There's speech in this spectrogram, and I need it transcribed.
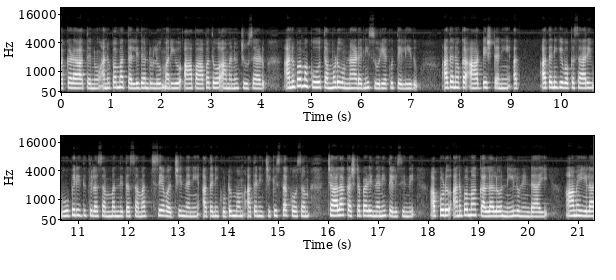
అక్కడ అతను అనుపమ తల్లిదండ్రులు మరియు ఆ పాపతో ఆమెను చూశాడు. అనుపమకు తమ్ముడు ఉన్నాడని సూర్యకు తెలీదు. అతనొక ఆర్టిస్ట్ అని, అతనికి ఒకసారి ఊపిరితిత్తుల సంబంధిత సమస్య వచ్చిందని, అతని కుటుంబం అతని చికిత్స కోసం చాలా కష్టపడిందని తెలిసింది. అప్పుడు అనుపమ కళ్ళలో నీళ్ళు నిండాయి. ఆమె ఇలా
